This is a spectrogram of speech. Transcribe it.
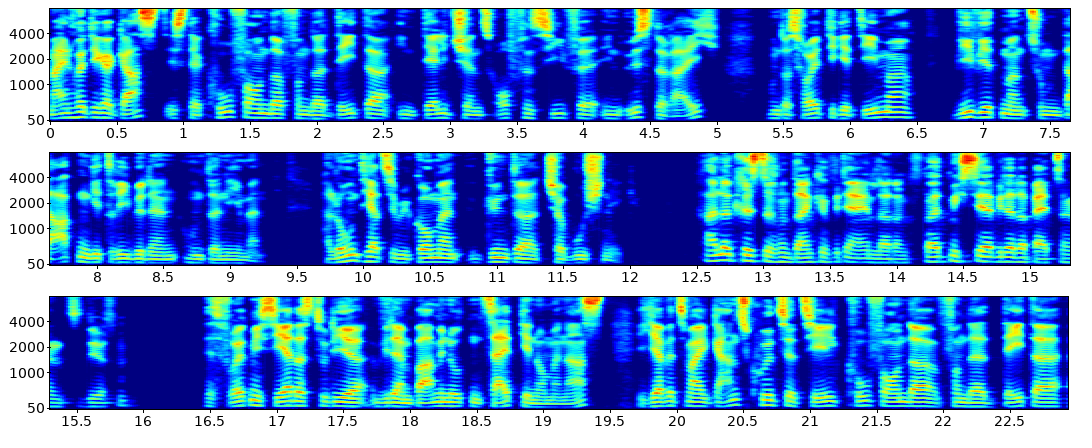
Mein heutiger Gast ist der Co-Founder von der Data Intelligence Offensive in Österreich und das heutige Thema, wie wird man zum datengetriebenen Unternehmen? Hallo und herzlich willkommen, Günther Czabuschnik. Hallo Christoph und danke für die Einladung. Freut mich sehr, wieder dabei sein zu dürfen. Es freut mich sehr, dass du dir wieder ein paar Minuten Zeit genommen hast. Ich habe jetzt mal ganz kurz erzählt, Co-Founder von der Data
